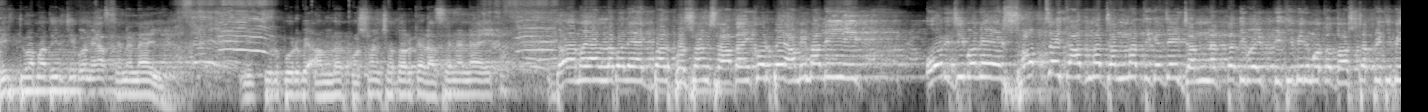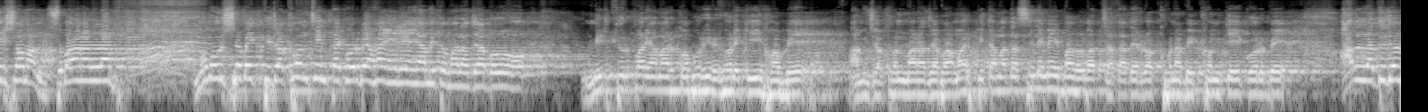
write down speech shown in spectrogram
মৃত্যু আমাদের জীবনে আছে না নাই? মৃত্যুর পূর্বে আল্লাহর প্রশংসা দরকার আছে না নাই? দয়াময় আল্লাহ বলে, একবার প্রশংসা আদায় করবে আমি মালিক। ওর জীবনে সব চাইতে আপনার জান্নাত থেকে যে জান্নাতটা দিব, এই পৃথিবীর মতো দশটা পৃথিবীর সমান। সুবাহ আল্লাহ মুমূর্ষ ব্যক্তি যখন চিন্তা করবে, হায় রে, আমি তো মারা যাব। মৃত্যুর পরে আমার কবরের ঘরে কি হবে? আমি যখন মারা যাব, আমার পিতামাতা ছেলে মেয়ে বাল বাচ্চা তাদের রক্ষণাবেক্ষণ কে করবে? আল্লাহ দুজন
